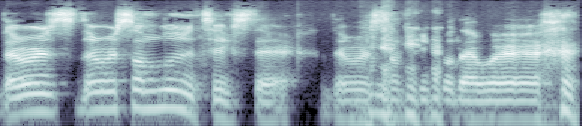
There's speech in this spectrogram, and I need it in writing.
There was there were some lunatics there. There were some people that were a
